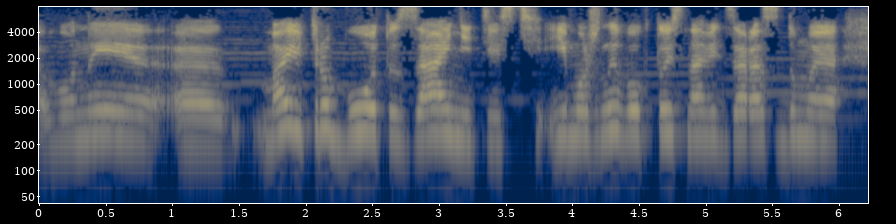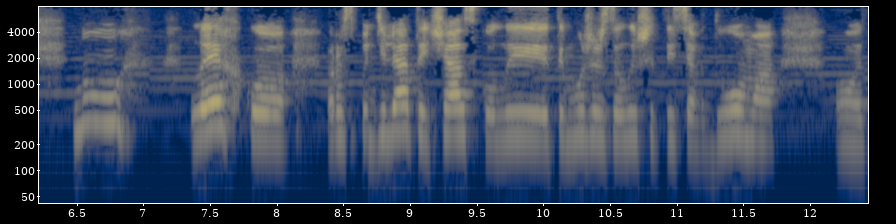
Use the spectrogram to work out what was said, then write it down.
вони е, мають роботу, зайнятість, і, можливо, хтось навіть зараз думає, ну. Легко розподіляти час, коли ти можеш залишитися вдома. От.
